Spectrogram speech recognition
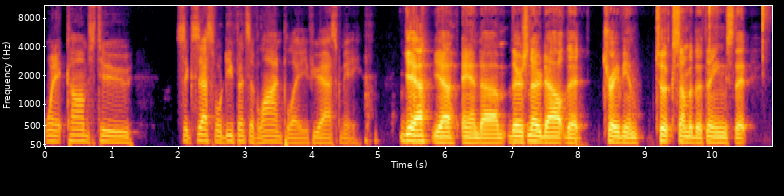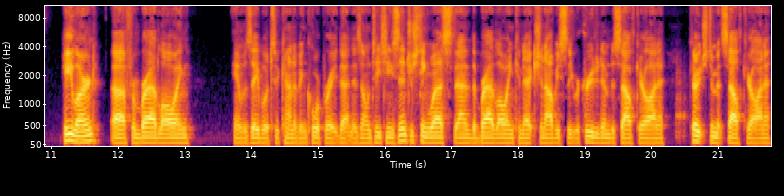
when it comes to successful defensive line play, if you ask me. Yeah, yeah. And um, there's no doubt that Travian took some of the things that he learned uh, from Brad Lawing and was able to kind of incorporate that in his own teaching. It's interesting, Wes, uh, the Brad Lawing connection obviously recruited him to South Carolina, coached him at South Carolina,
